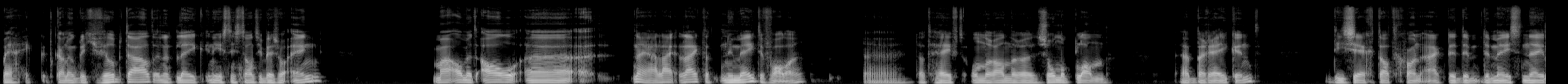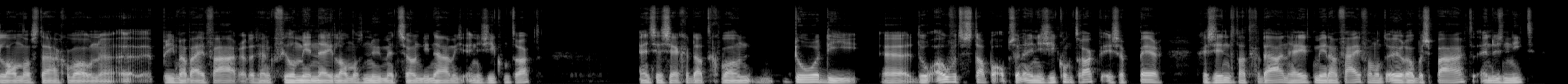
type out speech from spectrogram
Maar ja, het kan ook dat je veel betaalt. En het leek in eerste instantie best wel eng. Maar al met al, eh, nou ja, li- lijkt dat nu mee te vallen. Eh, dat heeft onder andere Zonneplan eh, berekend. Die zegt dat gewoon eigenlijk de, de, meeste Nederlanders daar gewoon eh, prima bij varen. Er zijn ook veel meer Nederlanders nu met zo'n dynamisch energiecontract. En ze zeggen dat gewoon door, die, door over te stappen op zo'n energiecontract... is er per gezin dat dat gedaan heeft meer dan 500 euro bespaard. En dus niet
